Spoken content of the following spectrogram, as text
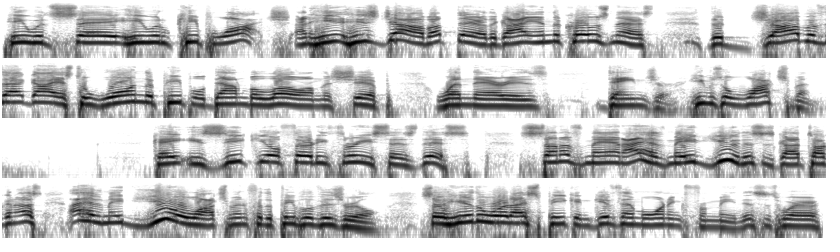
he would say he would keep watch and he, his job up there the guy in the crow's nest the job of that guy is to warn the people down below on the ship when there is danger he was a watchman Okay, Ezekiel 33 says this Son of man, I have made you, this is God talking to us, I have made you a watchman for the people of Israel. So hear the word I speak and give them warning from me. This is where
